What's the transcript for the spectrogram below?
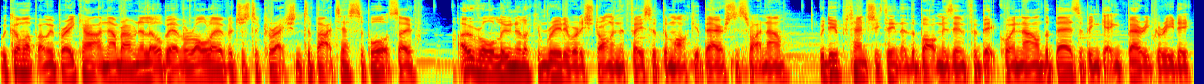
We come up and we break out, and now we're having a little bit of a rollover, just a correction to backtest support. So Overall, Luna looking really, really strong in the face of the market bearishness right now. We do potentially think that the bottom is in for Bitcoin now. The bears have been getting very greedy.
